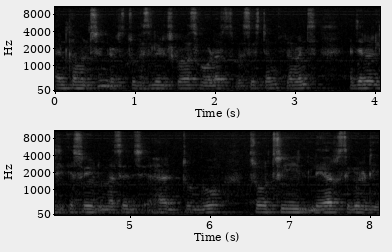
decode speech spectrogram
and common standards to facilitate cross-border systems payments. And generally, a SWIFT message had to go through three-layer security.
